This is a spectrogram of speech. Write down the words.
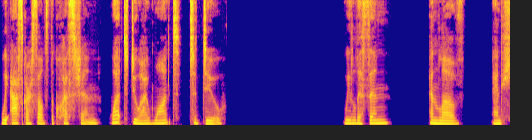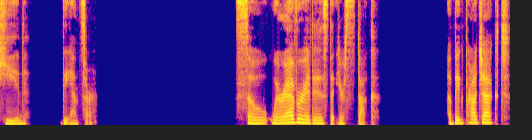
we ask ourselves the question, what do I want to do? We listen and love and heed the answer. So, wherever it is that you're stuck, a big project,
